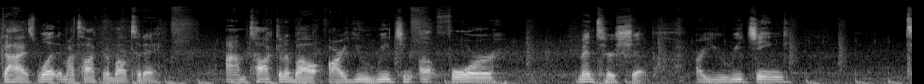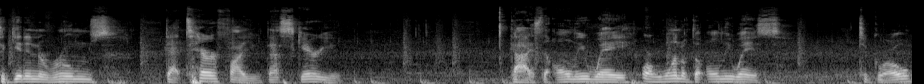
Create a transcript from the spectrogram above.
Guys, what am I talking about today? I'm talking about are you reaching up for mentorship? Are you reaching to get into rooms that terrify you, that scare you? Guys, the only way, or one of the only ways to grow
